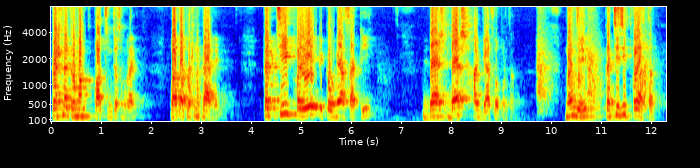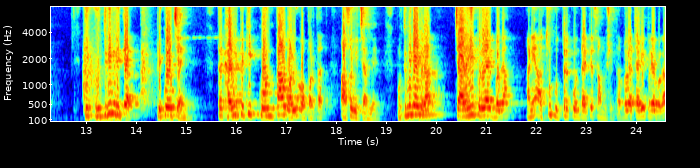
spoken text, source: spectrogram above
प्रश्न क्रमांक पाच तुमच्यासमोर आहे. वाचा प्रश्न काय आहे? कच्ची फळे पिकवण्यासाठी डॅश डॅश हा गॅस वापरतात. म्हणजे कच्ची जी फळं असतात ती कृत्रिमरित्या पिकवायची आहे तर खालीलपैकी कोणता वायू वापरतात असं विचारलंय. मग तुम्ही काय करा चारही पर्याय बघा आणि अचूक उत्तर कोणतं आहे ते सांगू शकता. बघा चारही पर्याय बघा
